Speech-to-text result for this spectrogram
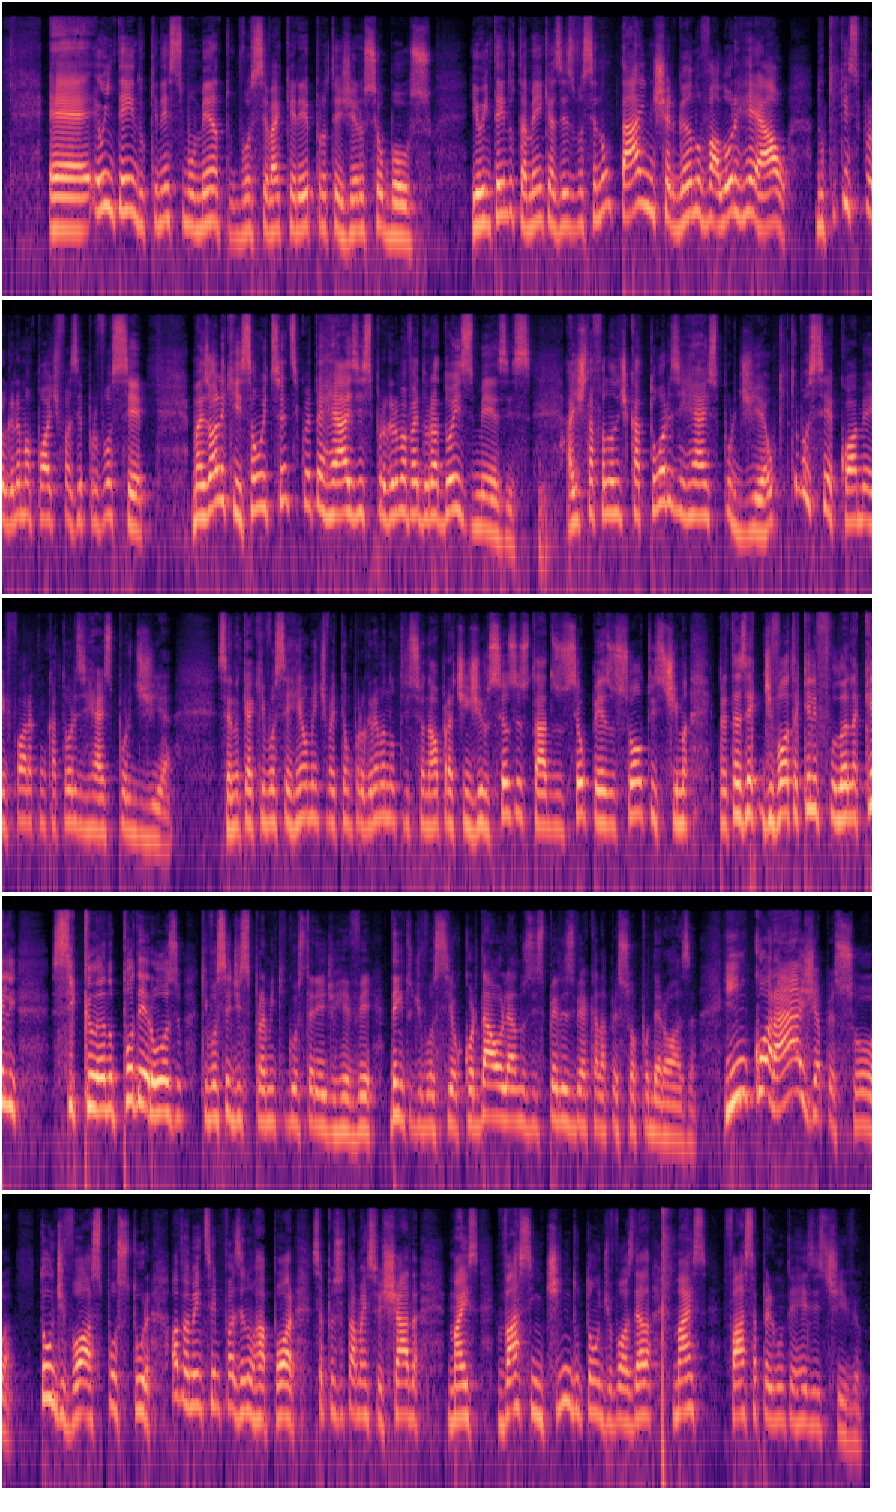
É, eu entendo que nesse momento você vai querer proteger o seu bolso. E eu entendo também que às vezes você não está enxergando o valor real do que, que esse programa pode fazer por você. Mas olha aqui, são 850 reais e esse programa vai durar dois meses. A gente está falando de 14 reais por dia. O que, que você come aí fora com 14 reais por dia? Sendo que aqui você realmente vai ter um programa nutricional para atingir os seus resultados, o seu peso, sua autoestima, para trazer de volta aquele fulano, aquele ciclano poderoso que você disse para mim que gostaria de rever dentro de você, acordar, olhar nos espelhos e ver aquela pessoa poderosa. E encoraje a pessoa. Tom de voz, postura. Obviamente, sempre fazendo um rapport. Se a pessoa está mais fechada, mas vá sentindo o tom de voz dela, mas faça a pergunta irresistível.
